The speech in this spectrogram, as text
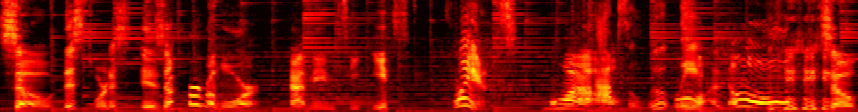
So this tortoise is a herbivore. That means he eats plants. Wow. Absolutely. Oh, hello. so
